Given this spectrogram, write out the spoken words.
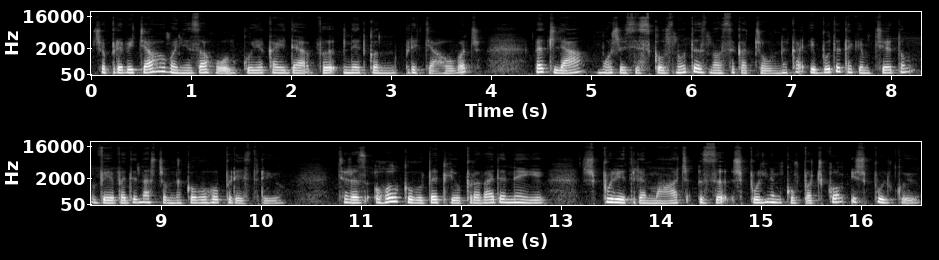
що при витягуванні за голку, яка йде в ниткопритягувач, Петля може зісковзнути з носика човника і бути таким чином виведена з човникового пристрою. Через голкову петлю проведений шпулі тримач з шпульним ковпачком і шпулькою.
